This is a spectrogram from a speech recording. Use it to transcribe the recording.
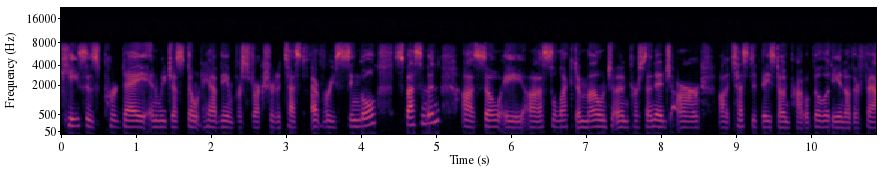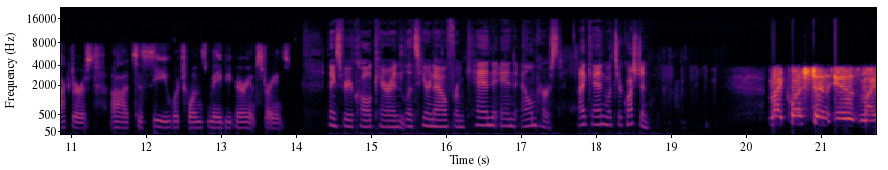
cases per day, and we just don't have the infrastructure to test every single specimen. Uh, so a uh, select amount and percentage are uh, tested based on probability and other factors uh, to see see which ones may be variant strains. Thanks for your call, Karen. Let's hear now from Ken in Elmhurst. Hi, Ken. What's your question? My question is my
